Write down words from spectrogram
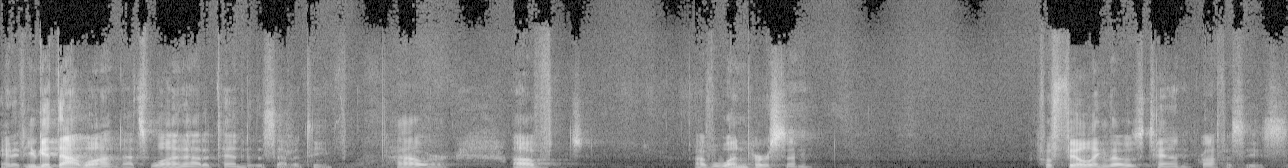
And if you get that one, that's one out of 10 to the 17th power of, of one person fulfilling those 10 prophecies.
